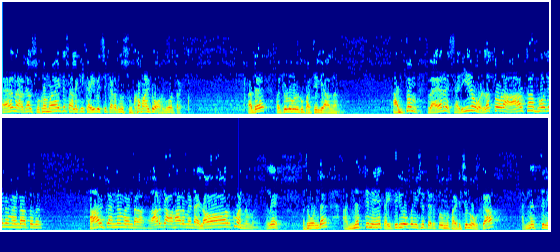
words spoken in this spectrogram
വേറെ നിറഞ്ഞാൽ സുഖമായിട്ട് തലയ്ക്ക് കൈവച്ച് കിടന്ന് സുഖമായിട്ട് ഉറങ്ങും അത് മറ്റുള്ളവർക്ക് പറ്റില്ല എന്നാണ്. അല്പം വേറെ ശരീരം ഉള്ളത്തോളം ആർക്കാ ഭോജനം വേണ്ടാത്തത്? ആർക്ക് അന്നം വേണ്ട? ആർക്ക് ആഹാരം വേണ്ട? എല്ലാവർക്കും അന്നം വേണം അല്ലേ? അതുകൊണ്ട് അന്നത്തിനെ തൈത്തിരിയോപനിഷത്ത് എടുത്തൊന്ന് പഠിച്ചു നോക്കുക. അന്നത്തിന്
